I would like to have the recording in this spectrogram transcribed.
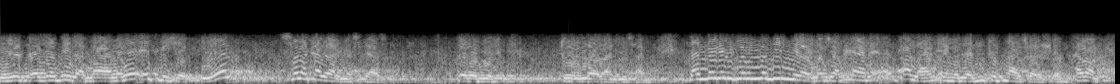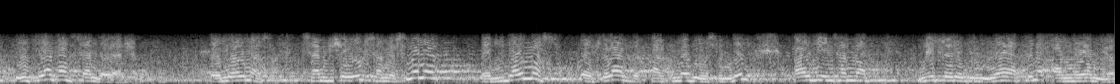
bize gazabıyla muamele etmeyecek diye sadaka vermesi lazım. Böyle bir durumu olan insan. Ben böyle bir durumda bilmiyorum hocam. Yani Allah'ın emirlerini tutmaya çalışıyorum. Tamam, ihtiyaten sen de ver. Belli olmaz. Sen bir şey yok sanırsın ama belli de olmaz. Belki vardır, farkında değilsindir. Bazı insanlar ne söylediğini, ne yaptığını anlayamıyor.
